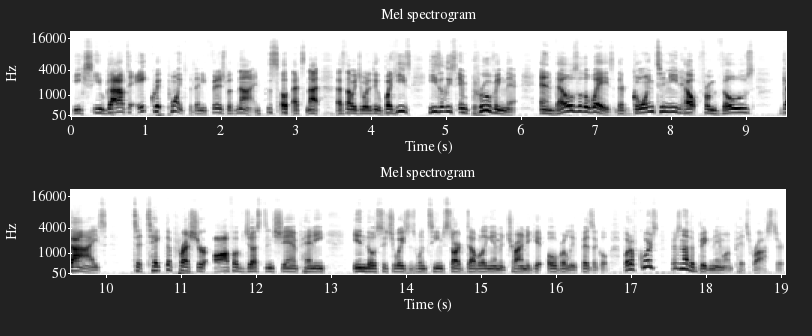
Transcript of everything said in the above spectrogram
he he got out to eight quick points, but then he finished with nine. So that's not that's not what you want to do. But he's he's at least improving there, and those are the ways they're going to need help from those guys to take the pressure off of Justin Champagnie in those situations when teams start doubling him and trying to get overly physical. But of course, there's another big name on Pitt's roster.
